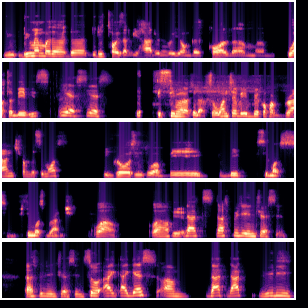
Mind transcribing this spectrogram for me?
you, do you remember the, the the little toys that we had when we were younger called um, um water babies? Yes, yes. It's similar to that. So once every break off a branch from the sea moss, it grows into a big big sea moss CMOS branch. Wow. Wow. Yeah. That's that's pretty interesting. That's pretty interesting. So I, I guess um that that really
